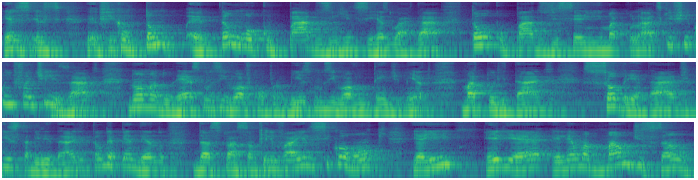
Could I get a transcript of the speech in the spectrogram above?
eles, eles eh, ficam tão, é, tão ocupados em se resguardar, tão ocupados de serem imaculados, que ficam infantilizados, não amadurecem, não desenvolvem compromisso, não desenvolvem entendimento, maturidade, sobriedade, estabilidade. Então, dependendo da situação que ele vai, ele se corrompe. E aí ele é, ele é uma maldição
